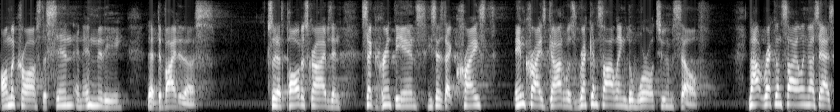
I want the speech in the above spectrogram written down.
on the cross the sin and enmity that divided us. So, as Paul describes in Second Corinthians, he says that Christ, in Christ, God was reconciling the world to himself. Not reconciling us as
